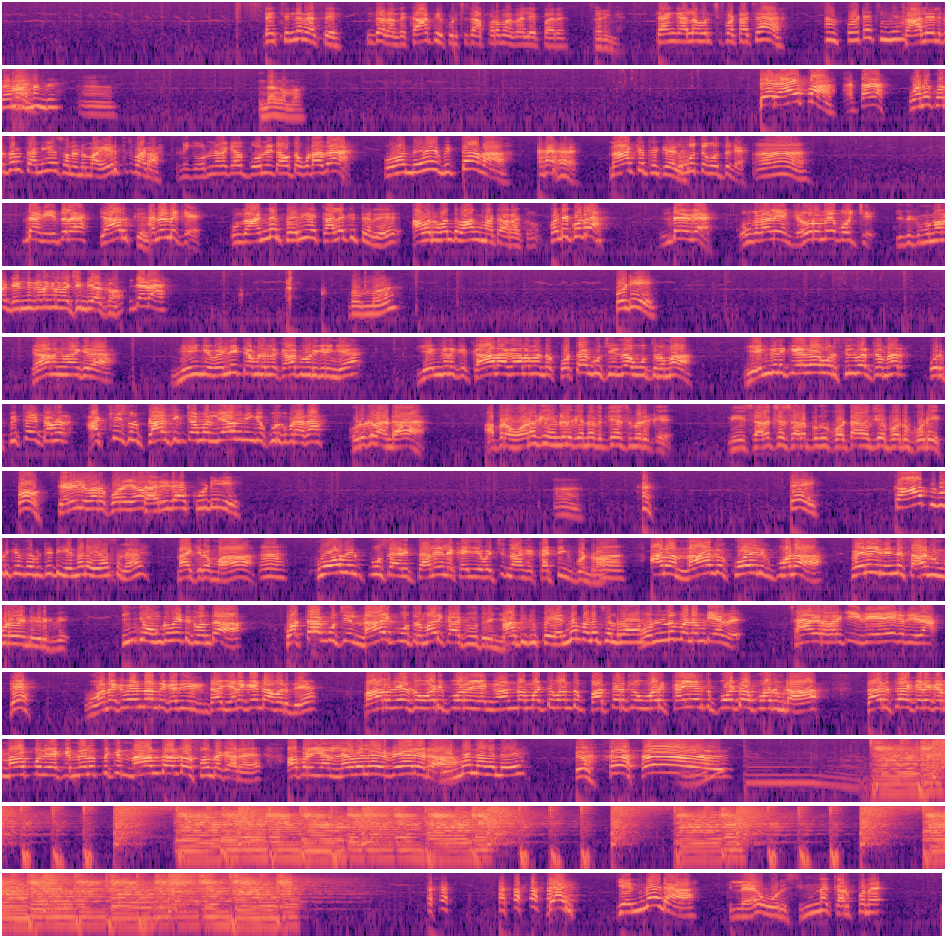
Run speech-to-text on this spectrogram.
டேய் சின்ன ராசு இந்தாடா அந்த காப்பி குடிச்சிட்டு அப்புறமா வேலையை பாரு. சரிங்க. தேங்காய் எல்லாம் உரிச்சு போட்டாச்சா? போட்டாச்சுங்க. காலையில தானே? ஆமாங்க. இந்தாங்கம்மா. டேய் ராயப்பா. அத்தா. உனக்கு ஒரு தடவை தனியா சொல்லணுமா? எடுத்துட்டு வாடா. இன்னைக்கு ஒரு நாளைக்காவது போனிட்டு ஊத்த கூடாதா போனு விட்டாவா? நான் கேட்ட கேளு. ஊத்து ஊத்துங்க. இந்தாங்க இதுல. யாருக்கு? அண்ணனுக்கு. உங்க அண்ணன் பெரிய கலெக்டரு. அவர் வந்து வாங்க மாட்டாராக்கும். கொண்டே கூட இந்தாங்க உங்களால என் கௌரவமே போச்சு. இதுக்கு முன்னால டென்னு கணக்குல வச்சிருந்தியாக்கும்? இந்தாடா. பொம்மு. பொடி. யாருங்க நாக்கிற நீங்க வெள்ளி டம்ளர்ல காப்பி குடிக்கிறீங்க? எங்களுக்கு காலாகாலமா இந்த கொட்டாங்குச்சியில தான் ஊத்தணுமா? எங்களுக்கு ஏதாவது ஒரு சில்வர் டம்ளர் ஒரு பித்தளை டம்ளர் அட்லீஸ்ட் ஒரு பிளாஸ்டிக் டம்ளர்லயாவது நீங்க கொடுக்கப்படாதா? குடுக்கலாம்டா. அப்புறம் உனக்கு எங்களுக்கு என்ன வித்தியாசம் இருக்கு? நீ சலைச்ச சரப்புக்கு கொட்டா வச்சே போதும் குடி. ஓ சிறையில வேற குறையா? சரிடா குடி. டேய் காப்பி குடிக்கிறத விட்டுட்டு என்னடா யோசனை? நாக்கிறம்மா ஆ. கோவில் பூசாரி தலையில கைய வச்சு நாங்க கட்டிங் பண்றோம். ஆனா நாங்க கோயிலுக்கு போனா வெளிய நின்னு சாமி கும்பிட வேண்டியது இருக்குது. இங்க உங்க வீட்டுக்கு வந்தா கொட்டாங்குச்சியில் நாய்க்கு ஊத்துற மாதிரி காப்பி ஊத்துறீங்க. அதுக்கு இப்ப என்ன பண்ண சொல்ற? ஒண்ணும் பண்ண முடியாது. சாகுற வரைக்கும் இதே கதிதான். டே உனக்கு வேண்டாம் அந்த கதி இருக்குடா எனக்கு ஏன்டா வருது? பாரதேசம் ஓடி போற எங்க அண்ணன் மட்டும் வந்து பத்திரத்துல ஒரு கையெழுத்து போட்டா போதும்டா. தரிசா கிடக்கிற நாற்பது ஏக்கர் நிலத்துக்கு நான் தான்டா சொந்தக்காரன். அப்புறம் என் லெவலே வேறடா. என்ன லெவலு டேய் என்னடா? இல்ல ஒரு சின்ன கற்பனை.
